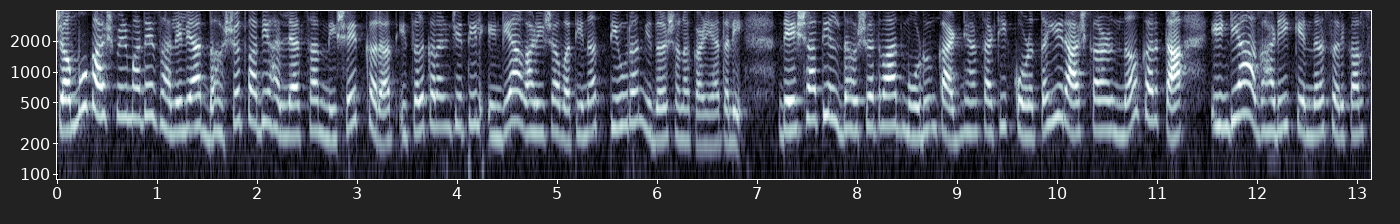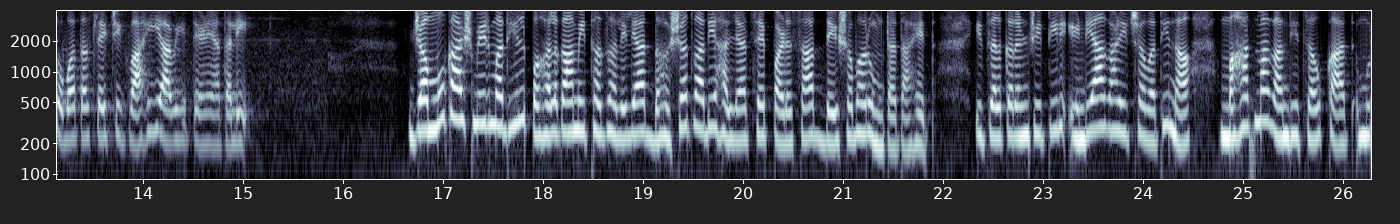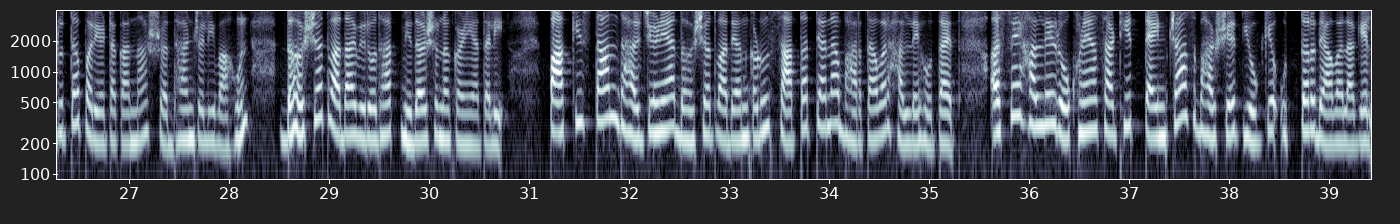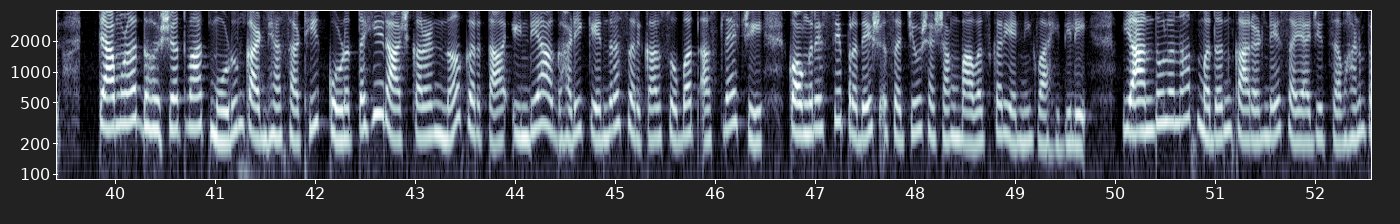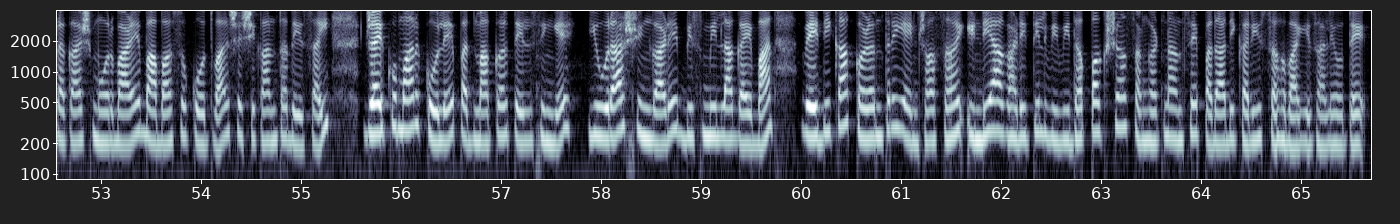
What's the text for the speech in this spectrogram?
जम्मू काश्मीरमध्ये झालेल्या दहशतवादी हल्ल्याचा निषेध करत इचलकरंजीतील इंडिया आघाडीच्या वतीनं तीव्र निदर्शनं करण्यात आली. देशातील दहशतवाद मोडून काढण्यासाठी कोणतंही राजकारण न करता इंडिया आघाडी केंद्र सरकारसोबत असल्याची ग्वाही यावेळी देण्यात आली. जम्मू काश्मीरमधील पहलगाम इथं झालेल्या दहशतवादी हल्ल्याचे पडसाद देशभर उमटत आहेत. इचलकरंजीतील इंडिया आघाडीच्या वतीनं महात्मा गांधी चौकात मृत पर्यटकांना श्रद्धांजली वाहून दहशतवादाविरोधात निदर्शनं करण्यात आली. पाकिस्तान धार्जिण्या दहशतवाद्यांकडून सातत्यानं भारतावर हल्ले होत आहेत. असे हल्ले रोखण्यासाठी त्यांच्याच भाषेत योग्य उत्तर द्यावं लागेल. त्यामुळं दहशतवाद मोडून काढण्यासाठी कोणतंही राजकारण न करता इंडिया आघाडी केंद्र सरकारसोबत असल्याची काँग्रेसचे प्रदेश सचिव शशांक बावस्कर यांनी ग्वाही दिली. या आंदोलनात मदन कारंडे सयाजी चव्हाण प्रकाश मोरबाळे बाबासो कोतवाल शशिकांत देसाई जयकुमार कोले पद्माकर तेलसिंगे युवराज शिंगाडे बिस्मिल्ला गैबान वेदिका कळंत्रे यांच्यासह इंडिया आघाडीतील विविध पक्ष संघटनांचे पदाधिकारी सहभागी झाले होते.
